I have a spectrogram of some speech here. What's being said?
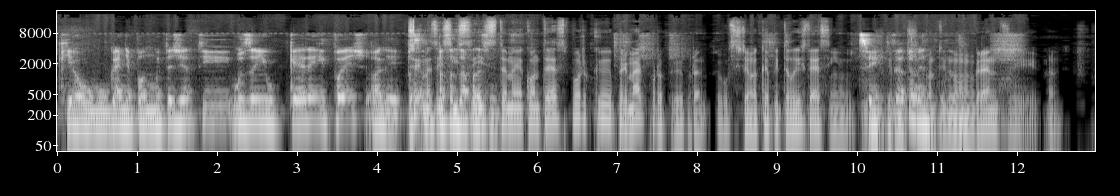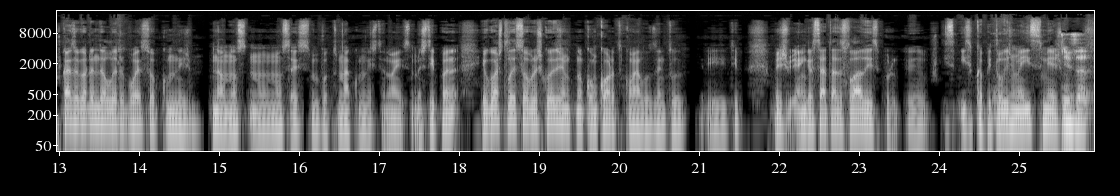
que é o ganha-pão de muita gente e usem o que querem e depois, olha, pass Sim, mas passamos isso, à próxima. Isso também acontece porque, primeiro, porque pronto, o sistema capitalista é assim, Sim, os grandes exatamente. continuam grandes e pronto. Por causa agora ando a ler bué sobre comunismo. Não, não, não, não sei se me vou tornar comunista, não é isso. Mas tipo, eu gosto de ler sobre as coisas, mesmo que não concordo com elas em tudo. E, tipo, mas é engraçado estar a falar disso, porque, porque isso, isso, o capitalismo é isso mesmo. Exato.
